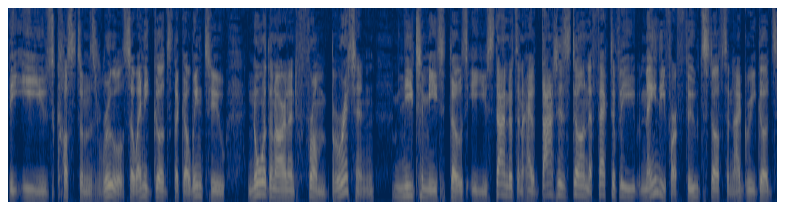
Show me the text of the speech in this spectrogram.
the EU's customs rules. So any goods that go into Northern Ireland from Britain need to meet those EU standards and how that is done effectively, mainly for foodstuffs and agri goods,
